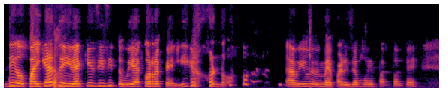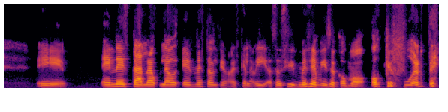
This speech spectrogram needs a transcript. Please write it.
Digo, cualquiera te diría que sí si tu vida corre peligro, ¿no? A mí me pareció muy impactante eh, en, esta, en esta última vez que la vi. O sea, sí me, se me hizo como, oh, qué fuerte.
